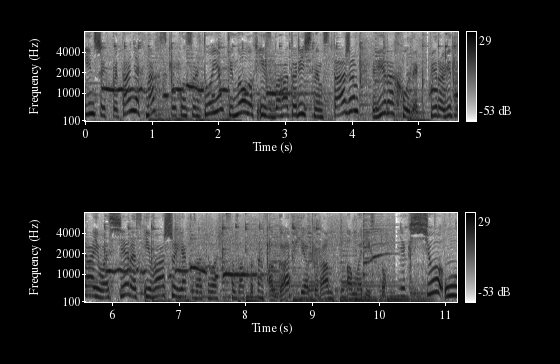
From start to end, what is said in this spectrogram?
інших питаннях нас проконсультує кінолог із багаторічним стажем Віра Худик. Віро, вітаю вас ще раз і вашу як звати вашу собаку? Там Агафья Гранд Амаристо. якщо у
